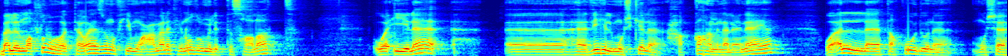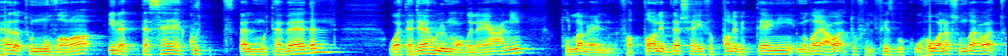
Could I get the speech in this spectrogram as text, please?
بل المطلوب هو التوازن في معاملة نظم الاتصالات وإيلاء هذه المشكلة حقها من العناية وألا تقودنا مشاهدة النظراء إلى التساكت المتبادل وتجاهل المعضلة. يعني طلاب علم فالطالب ده شايف الطالب التاني مضيع وقته في الفيسبوك وهو نفسه مضيع وقته.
